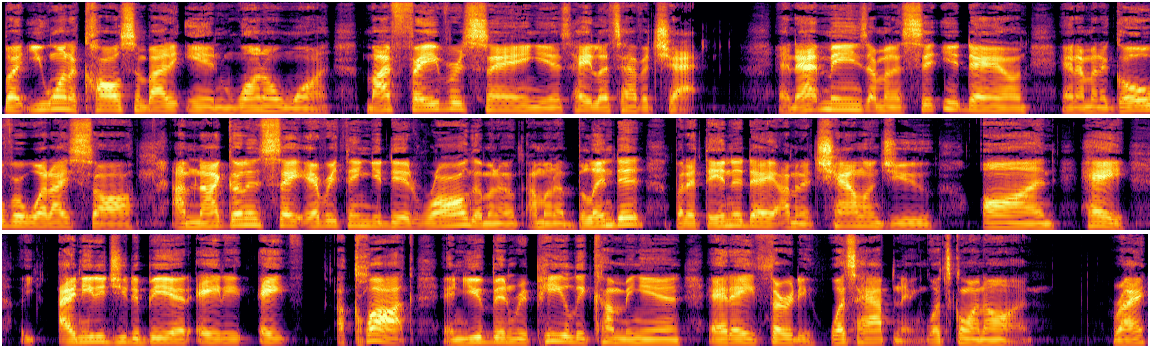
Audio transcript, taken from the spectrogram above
but you want to call somebody in one on one. My favorite saying is, hey, let's have a chat. And that means I'm going to sit you down and I'm going to go over what I saw. I'm not going to say everything you did wrong. I'm going to I'm going to blend it, but at the end of the day, I'm going to challenge you on, hey, I needed you to be at 8 8 o'clock and you've been repeatedly coming in at 8:30. What's happening? What's going on? Right?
